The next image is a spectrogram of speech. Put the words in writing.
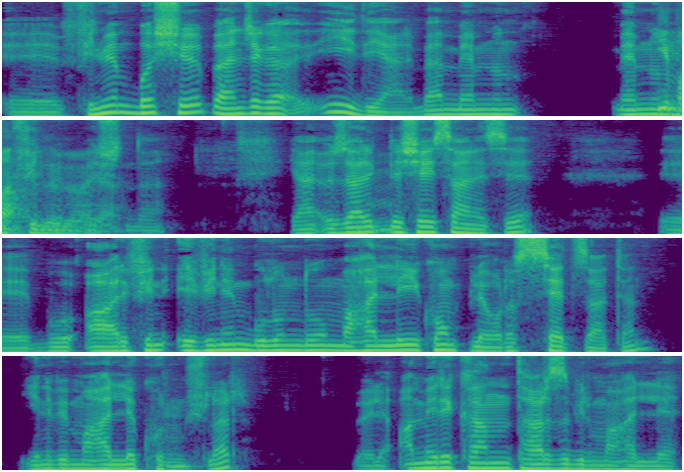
e, filmin başı bence iyiydi yani. Ben memnun memnunum İyi filmin başında. Yani özellikle şey sahnesi e, bu Arif'in evinin bulunduğu mahalleyi komple orası set zaten. Yeni bir mahalle kurmuşlar. Böyle Amerikan tarzı bir mahalle.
